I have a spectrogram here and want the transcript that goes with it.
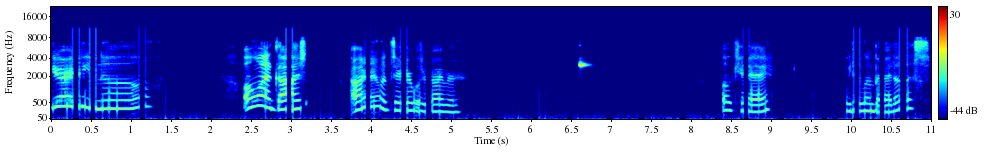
You already know. Oh my gosh, I am a terrible driver. Okay, we doing us.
